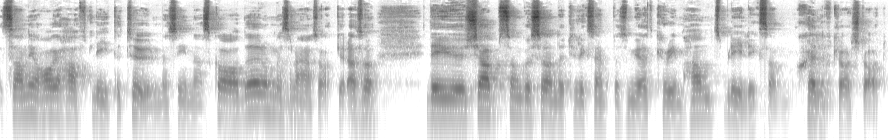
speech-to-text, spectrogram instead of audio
Sunny har ju haft lite tur med sina skador och med såna här saker. Alltså, det är ju Chubb som går sönder till exempel som gör att Kareem Hunt blir liksom självklar start.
